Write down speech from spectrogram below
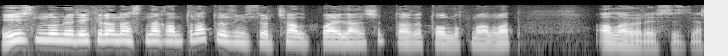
Ээсинин номери экран астында камтылат өзүңүздөр чалып байланышып дагы толук маалымат ала бересиздер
